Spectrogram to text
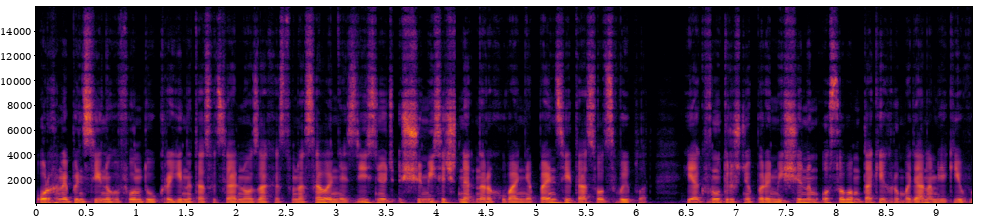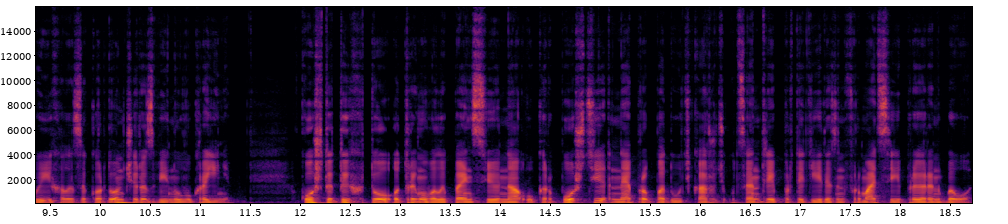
Органи пенсійного фонду України та соціального захисту населення здійснюють щомісячне нарахування пенсій та соцвиплат, як внутрішньо переміщеним особам, так і громадянам, які виїхали за кордон через війну в Україні. Кошти тих, хто отримували пенсію на Укрпошті, не пропадуть, кажуть у центрі протидії дезінформації при РНБО.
